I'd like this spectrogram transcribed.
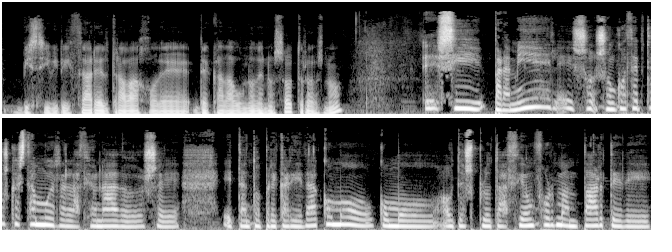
visibilizar el trabajo de, de cada uno de nosotros, ¿no? Eh, sí, para mí eh, son, conceptos que están muy relacionados. Eh, tanto precariedad como, como autoexplotación forman parte de,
